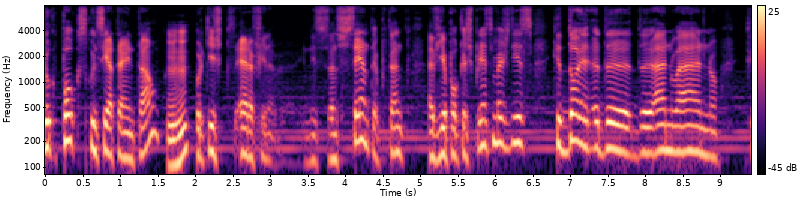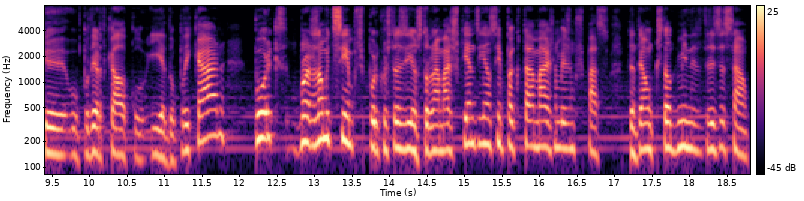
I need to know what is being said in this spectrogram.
no que pouco se conhecia até então, uhum. porque isto era início dos anos 60, portanto havia pouca experiência, mas disse que de, de ano a ano que o poder de cálculo ia duplicar, porque, por uma razão muito simples, porque os transistores iam se tornar mais pequenos e iam se empacotar mais no mesmo espaço. Portanto, é uma questão de miniaturização.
